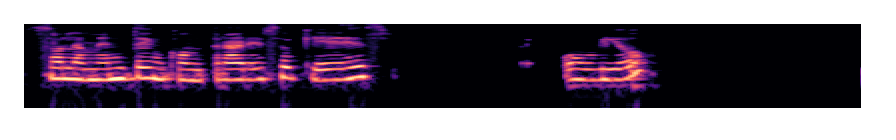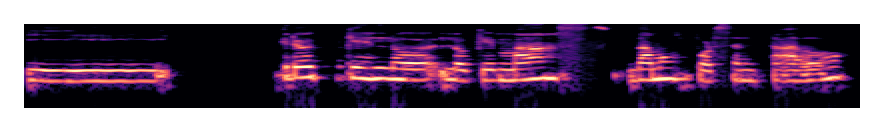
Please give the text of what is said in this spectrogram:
solamente encontrar eso que es obvio y creo que es lo, lo que más damos por sentado.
